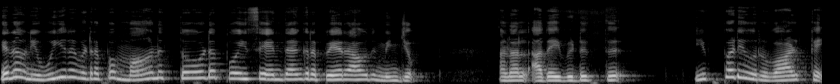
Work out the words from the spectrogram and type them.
ஏன்னா நீ உயிரை விடுறப்ப மானத்தோடு போய் சேர்ந்தங்கிற பேராவது மிஞ்சும். ஆனால் அதை விடுத்து இப்படி ஒரு வாழ்க்கை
